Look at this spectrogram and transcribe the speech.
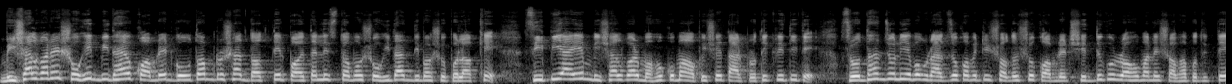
বিশালগড়ের শহীদ বিধায়ক কমরেড গৌতম প্রসাদ দত্তের পঁয়তাল্লিশতম শহীদান দিবস উপলক্ষে সিপিআইএম বিশালগড় মহকুমা অফিসে তার প্রতিকৃতিতে শ্রদ্ধাঞ্জলি এবং রাজ্য কমিটির সদস্য কমরেড সিদ্দিকুর রহমানের সভাপতিত্বে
